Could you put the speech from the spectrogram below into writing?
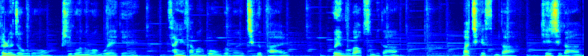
결론적으로 피고는 원고에게 상해 사망 보험금을 지급할 의무가 없습니다. 마치겠습니다. 긴 시간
